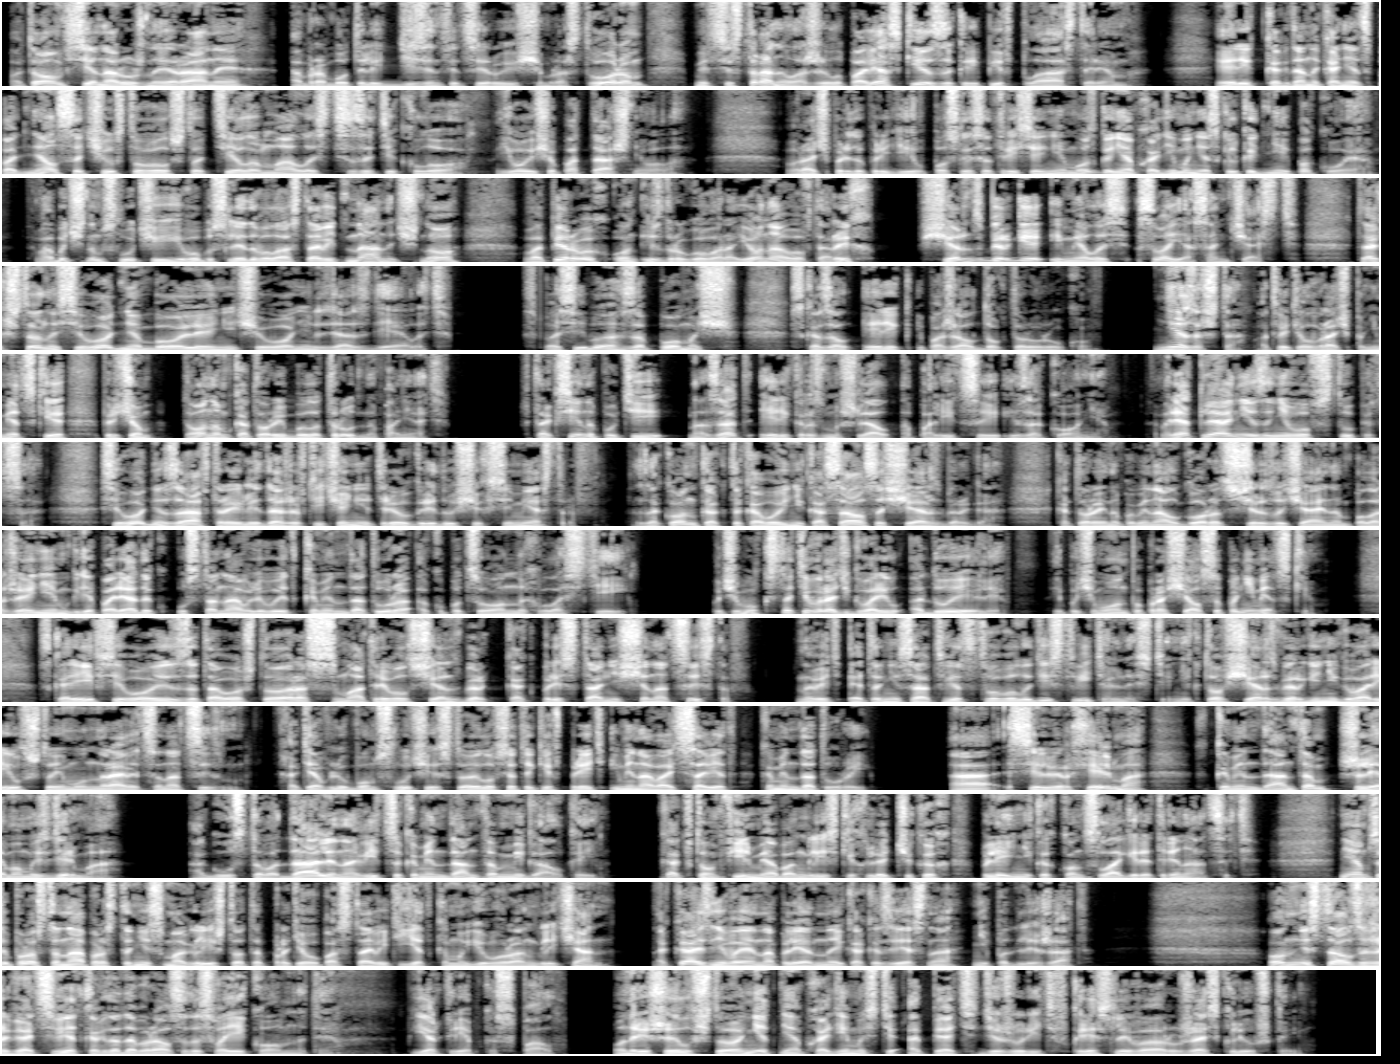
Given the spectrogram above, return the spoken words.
Потом все наружные раны обработали дезинфицирующим раствором, медсестра наложила повязки, закрепив пластырем. Эрик, когда наконец поднялся, чувствовал, что тело малость затекло, его еще поташнивало. Врач предупредил, после сотрясения мозга необходимо несколько дней покоя. В обычном случае его бы следовало оставить на ночь, но, во-первых, он из другого района, а во-вторых, В Щерцберге имелась своя санчасть, так что на сегодня более ничего нельзя сделать. «Спасибо за помощь», — сказал Эрик и пожал доктору руку. «Не за что», — ответил врач по-немецки, причем тоном, который было трудно понять. В такси на пути назад Эрик размышлял о полиции и законе. Вряд ли они за него вступятся. Сегодня, завтра или даже в течение трех грядущих семестров. Закон как таковой не касался Щерсберга, который напоминал город с чрезвычайным положением, где порядок устанавливает комендатура оккупационных властей. Почему, кстати, врач говорил о дуэли, и почему он попрощался по-немецки? Скорее всего, из-за того, что рассматривал Щерсберг как пристанище нацистов. Но ведь это не соответствовало действительности. Никто в Щерсберге не говорил, что ему нравится нацизм. Хотя в любом случае стоило все-таки впредь именовать совет комендатурой. А Сильверхельма — комендантом шлемом из дерьма. А Густава Далина — вице-комендантом мигалкой. Как в том фильме об английских летчиках, пленниках концлагеря 13. Немцы просто-напросто не смогли что-то противопоставить едкому юмору англичан. А казни военнопленные, как известно, не подлежат. Он не стал зажигать свет, когда добрался до своей комнаты. Пьер крепко спал. Он решил, что нет необходимости опять дежурить в кресле, вооружаясь клюшкой.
